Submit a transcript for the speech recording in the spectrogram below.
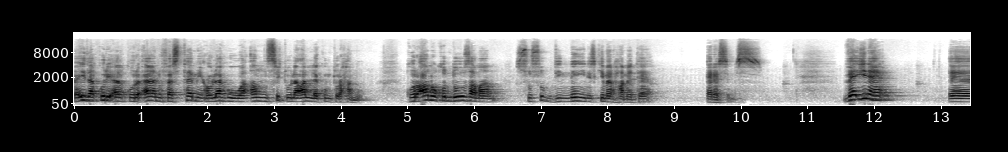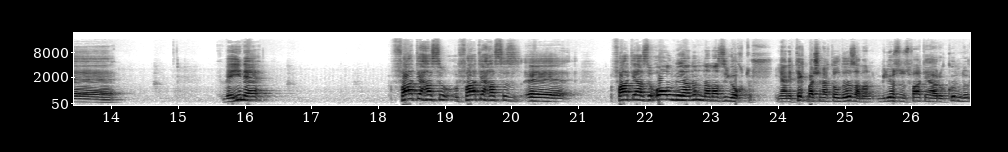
فَاِذَا قُرِئَ الْقُرْآنُ فَاسْتَمِعُوا لَهُ وَاَنْصِتُوا لَعَلَّكُمْ تُرْحَمُونَ Kur'an okunduğu zaman susup dinleyiniz ki merhamete eresiniz. Ve yine e, ve yine Fatihası Fatihasız e, Fatihası olmayanın namazı yoktur. Yani tek başına kıldığı zaman biliyorsunuz Fatiha rukundur.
